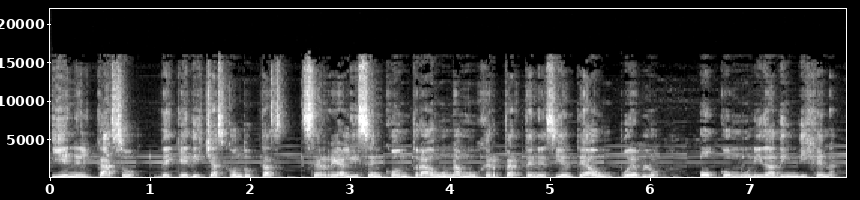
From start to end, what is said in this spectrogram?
Y en el caso de que dichas conductas se realicen contra una mujer perteneciente a un pueblo o comunidad indígena,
